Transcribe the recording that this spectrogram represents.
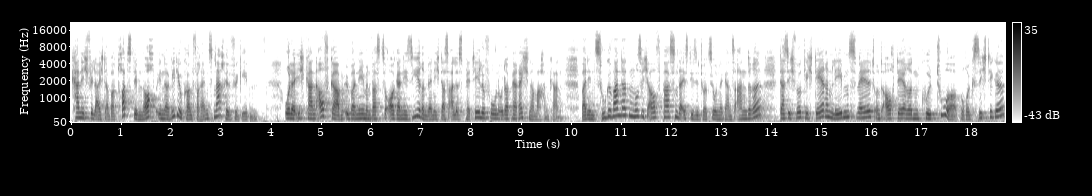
kann ich vielleicht aber trotzdem noch in der Videokonferenz Nachhilfe geben. Oder ich kann Aufgaben übernehmen, was zu organisieren, wenn ich das alles per Telefon oder per Rechner machen kann. Bei den Zugewanderten muss ich aufpassen, da ist die Situation eine ganz andere, dass ich wirklich deren Lebenswelt und auch deren Kultur berücksichtige.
